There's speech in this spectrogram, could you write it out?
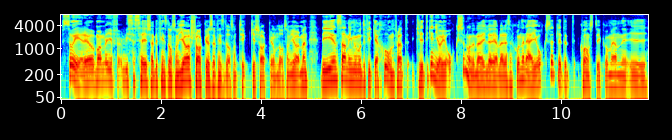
Så är det. Och man, vissa säger så här, det finns de som gör saker och så finns det de som tycker saker om de som gör. Men det är ju en sanning med modifikation för att kritiken gör ju också något. Den där lilla jävla recensionen är ju också ett litet konststycke om än i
